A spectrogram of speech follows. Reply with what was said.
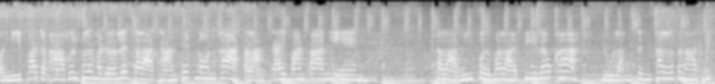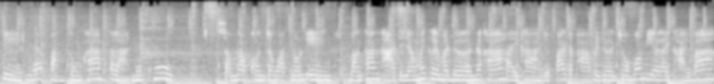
วันนี้ป้าจะพาเพื่อนๆมาเดินเล่นตลาดฐานเพชรนนท์ค่ะ ตลาดใกล้บ้านป้านี่เอง ตลาดนี้เปิดมาหลายปีแล้วค่ะ อยู่หลังเซ็นทรัลรัตนาธิเบศและฝั่งตรงข้ามตลาดนกคู่สำหรับคนจังหวัดนนท์เอง บางท่านอาจจะยังไม่เคยมาเดินนะคะ ไปค่ะ เดี๋ยวป้าจะพาไปเดินชมว่ามีอะไรขายบ้าง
